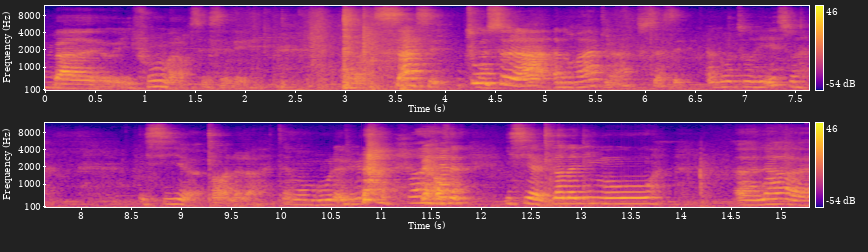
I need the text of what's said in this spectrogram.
Ouais. bah, euh, ils font, alors les... Alors ça, c'est tout cela à droite, là, tout ça c'est agrotourisme. Ici, euh, oh là là, tellement beau la vue là. Mais en fait, ici, il y avait plein d'animaux. Euh, là, euh,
